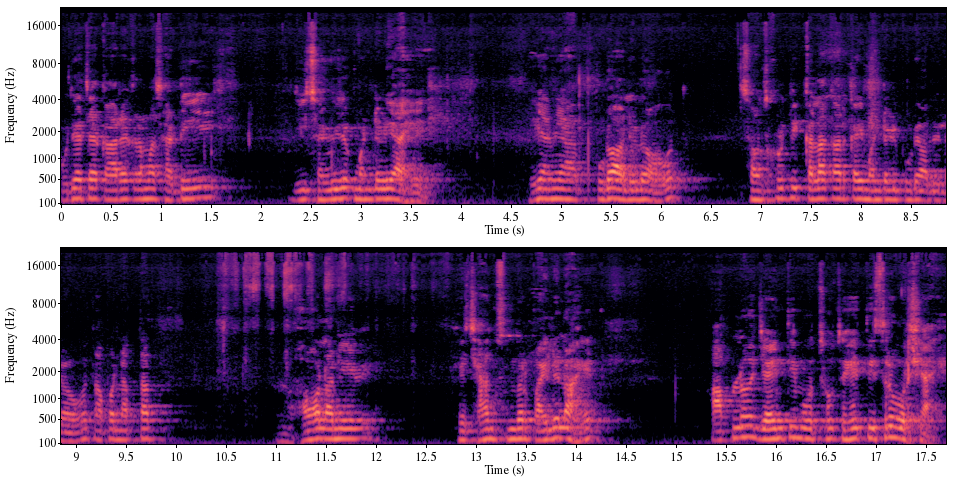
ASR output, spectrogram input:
उद्याच्या कार्यक्रमासाठी जी संयोजक मंडळी आहे हे आम्ही पुढं आलेलो आहोत. सांस्कृतिक कलाकार काही मंडळी पुढे आलेलो आहोत. आपण आत्ताच हॉल आणि हे छान सुंदर पाहिलेलं आहे. आपलं जयंती महोत्सवचं हे तिसरं वर्ष आहे.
